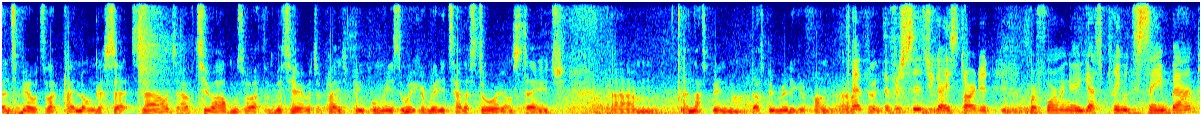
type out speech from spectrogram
and to be able to like play longer sets now, to have two albums worth of material to play to people means that we can really tell a story on stage, um, and that's been that's been really good fun. Ever, ever since you guys started performing, are you guys playing with the same band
